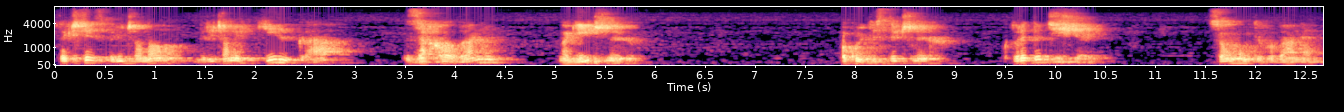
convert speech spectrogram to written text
W tekście jest wyliczono, wyliczonych kilka zachowań magicznych, okultystycznych, które do dzisiaj są kultywowane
